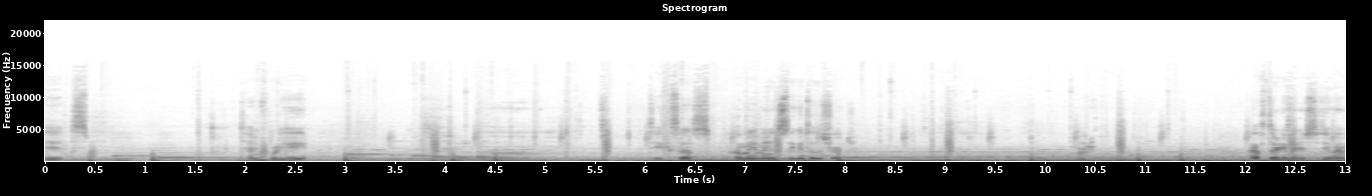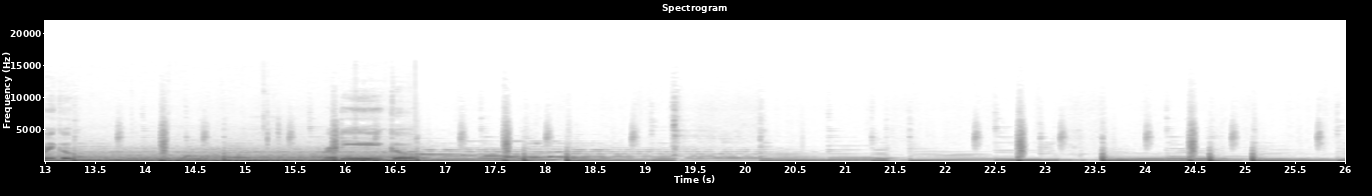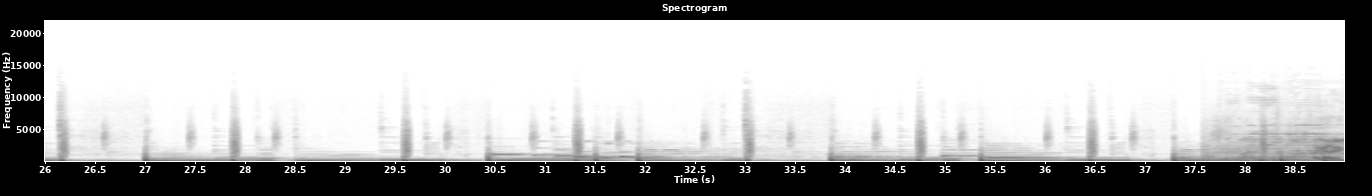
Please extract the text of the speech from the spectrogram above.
It's 10:48. Um, takes us how many minutes to get to the church? 30. I have 30 minutes to do my makeup. Ready, go.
